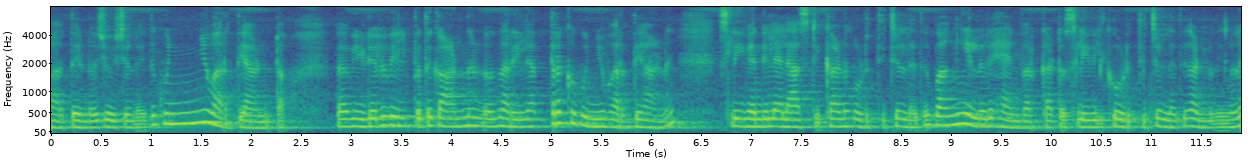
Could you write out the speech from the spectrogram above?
പർദ്ദ ഉണ്ടോ ചോദിച്ചിട്ടുണ്ടോ ഇത് കുഞ്ഞു പർദ്ദയാണ് കേട്ടോ വീഡിയോയിൽ വലിപ്പത്ത് കാണുന്നുണ്ടോ എന്നറിയില്ല. അത്രയ്ക്ക് കുഞ്ഞു വെറുതെയാണ് സ്ലീവെന്റെ എലാസ്റ്റിക്കാണ് കൊടുത്തിട്ടുള്ളത്. ഭംഗിയുള്ളൊരു ഹാൻഡ് വർക്കാട്ടോ സ്ലീവിൽ കൊടുത്തിട്ടുള്ളത്. കണ്ടു നിങ്ങൾ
